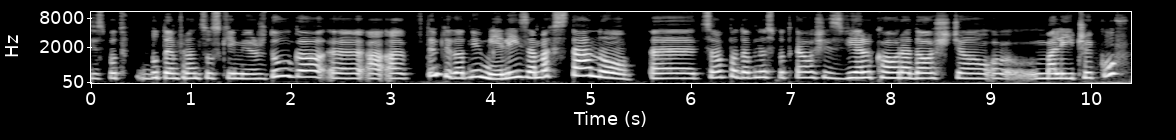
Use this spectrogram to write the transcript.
jest pod butem francuskim już długo, e, a, a w tym tygodniu mieli zamach stanu, e, co podobno spotkało się z wielką radością Malijczyków.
